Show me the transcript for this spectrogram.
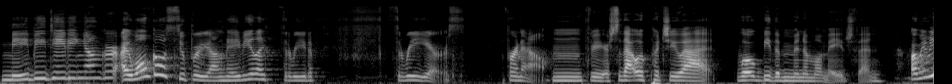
maybe dating younger. I won't go super young, maybe like three to f- three years for now, Mm, three years. So that would put you at what would be the minimum age then? Or maybe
